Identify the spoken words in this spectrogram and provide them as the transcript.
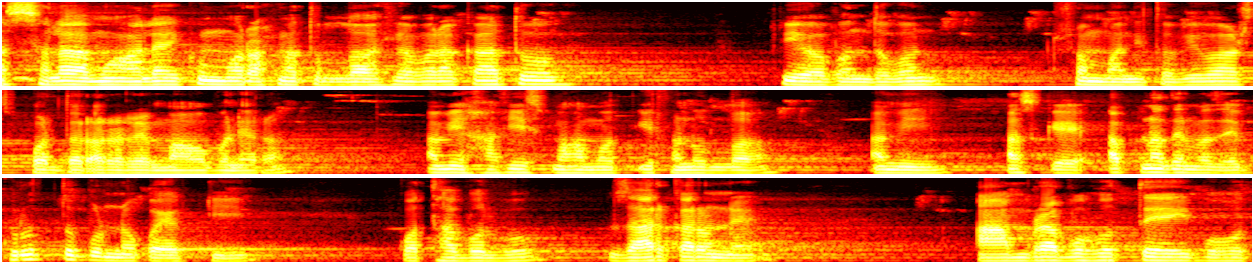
আসসালামু আলাইকুম রহমতুল্লাহ বারাকাত প্রিয় বন্ধুগণ, সম্মানিত বিভার্স পর্দার আড়ালের মা ও বোনেরা, আমি হাফিজ মোহাম্মদ ইরফানুল্লাহ। আমি আজকে আপনাদের মাঝে গুরুত্বপূর্ণ কয়েকটি কথা বলব, যার কারণে আমরা বহুতেই বহুত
